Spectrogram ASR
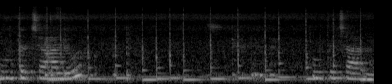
ఇంత చాలు. ఇంత చాలు.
